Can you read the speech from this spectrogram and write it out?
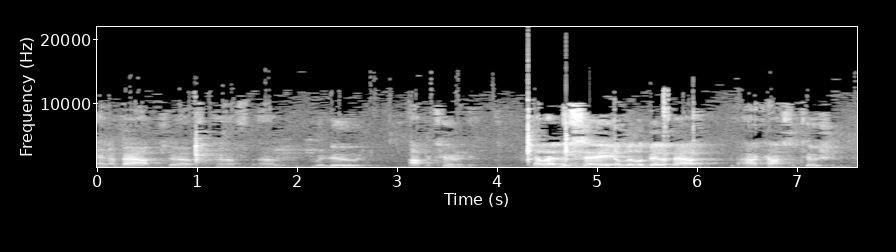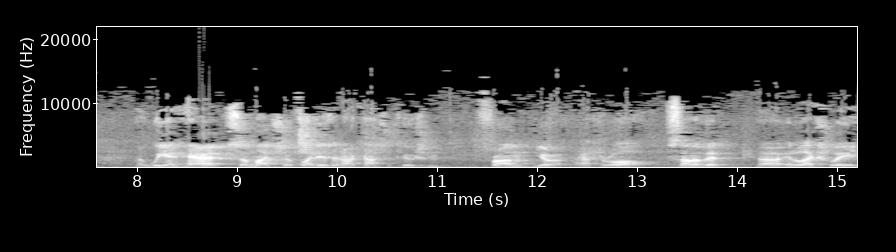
and about uh, uh, renewed opportunity. Now, let me say a little bit about our Constitution. Uh, we inherit so much of what is in our Constitution from Europe, after all. Some of it uh, intellectually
